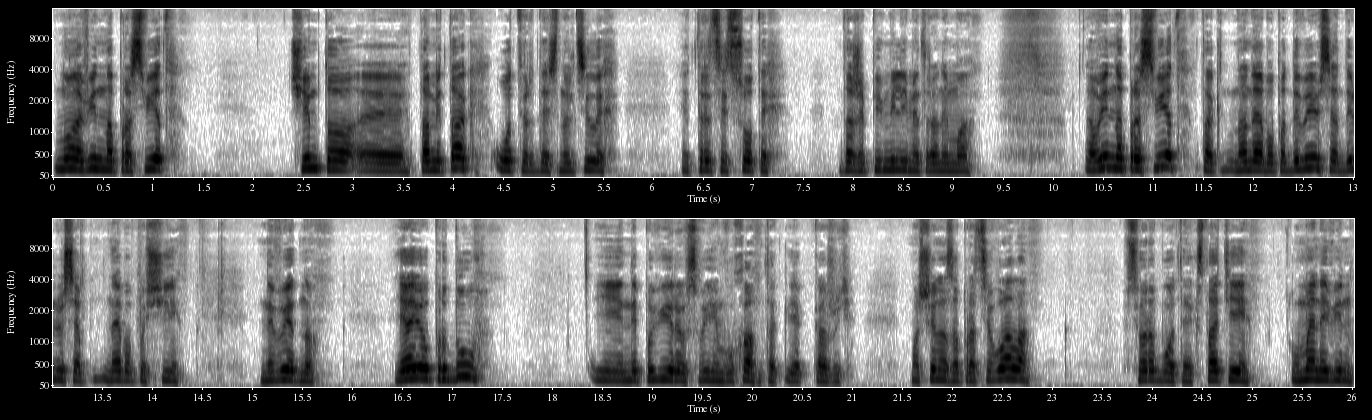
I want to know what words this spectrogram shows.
Ну, а він на просвіт. Чим-то е, там і так отвір десь 0,30, навіть пів міліметра нема. А він на просвіт, так на небо подивився, дивлюся, небо почти не видно. Я його продув і не повірив своїм вухам, так як кажуть. Машина запрацювала, все працює. Кстати, у мене він,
